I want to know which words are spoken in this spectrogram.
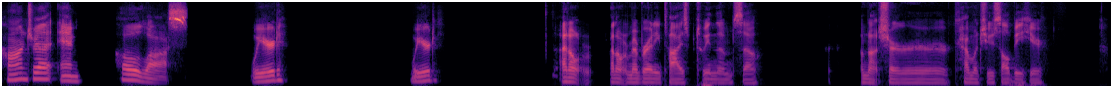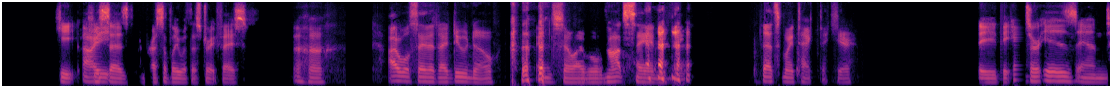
kandra and koloss. Weird. Weird. I don't I don't remember any ties between them, so I'm not sure how much use I'll be here. He he I- says impressively with a straight face. Uh huh. I will say that I do know, and so I will not say anything. That's my tactic here. The the answer is and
